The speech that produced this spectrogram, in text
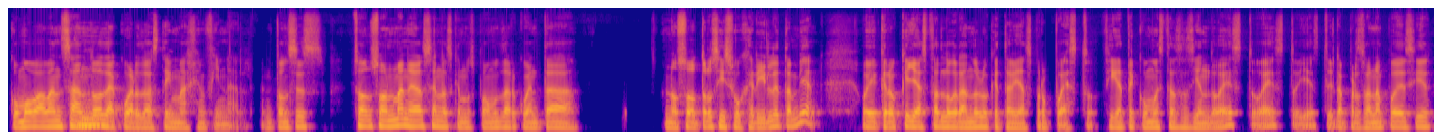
cómo va avanzando de acuerdo a esta imagen final. Entonces son, son maneras en las que nos podemos dar cuenta nosotros y sugerirle también. Oye, creo que ya estás logrando lo que te habías propuesto. Fíjate cómo estás haciendo esto, esto y esto. Y la persona puede decir,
